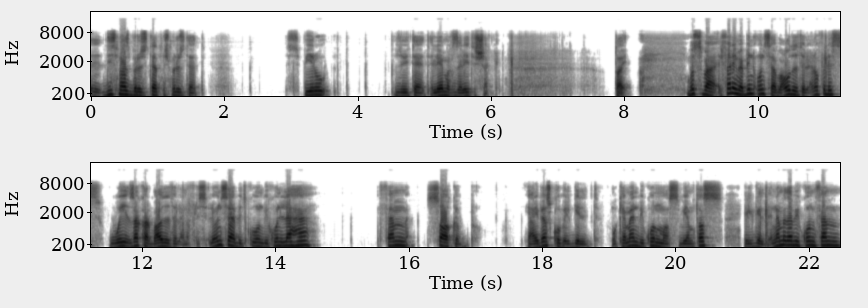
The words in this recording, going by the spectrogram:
دي اسمها سبيروزيتات مش ميروزيتات. سبيروزيتات اللي هي مغزلية الشكل. طيب بُص بقى الفرق ما بين أنثى بعوضة الأنوفيلس وذكر بعوضة الأنوفيلس، الأنثى بتكون بيكون لها فم ثاقب، يعني بيثقب الجلد، وكمان بيكون مَص بيمتص الجلد، إنما ده بيكون فم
